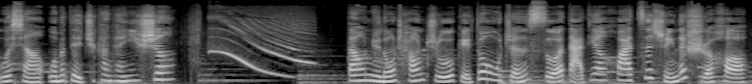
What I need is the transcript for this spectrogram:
我想我们得去看看医生。”当女农场主给动物诊所打电话咨询的时候，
